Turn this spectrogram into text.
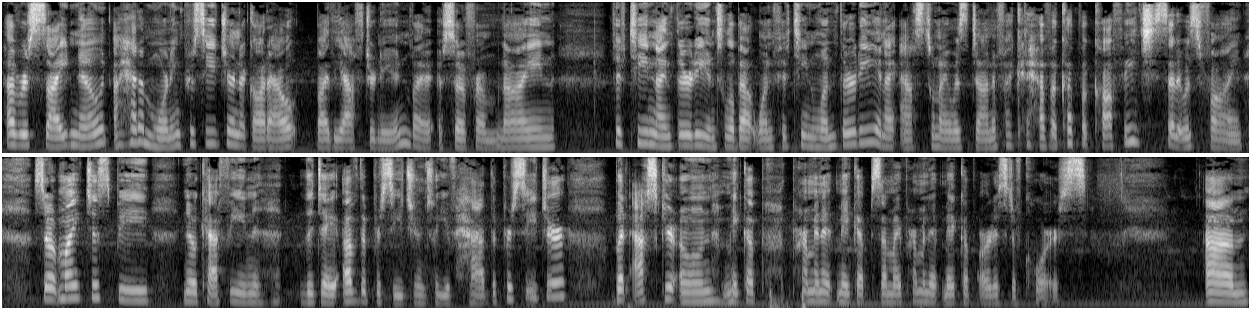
However, side note, I had a morning procedure and it got out by the afternoon. By, so from 9 15, 9.30 until about 1.15, 1.30. And I asked when I was done if I could have a cup of coffee. And she said it was fine. So it might just be no caffeine the day of the procedure until you've had the procedure. But ask your own makeup, permanent makeup, semi-permanent makeup artist, of course. Um,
